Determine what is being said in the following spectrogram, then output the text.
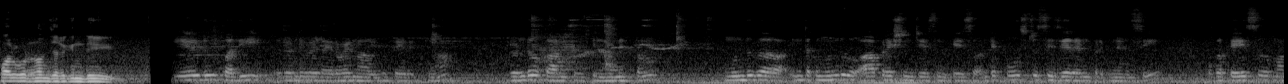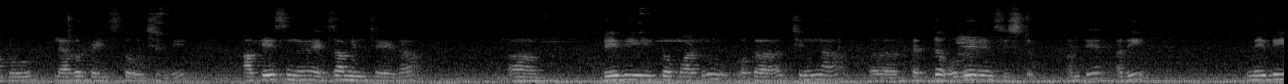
పాల్గొనడం జరిగింది. ఏడు పది రెండు వేల ఇరవై నాలుగు తేదీన రెండో కాన్పుకి నిమిత్తం ముందుగా ఇంతకు ముందు ఆపరేషన్ చేసిన కేసు అంటే పోస్ట్ సిజేరియన్ ప్రెగ్నెన్సీ ఒక కేసు మాకు లేబర్ పెయిన్స్తో వచ్చింది. ఆ కేసును ఎగ్జామిన్ చేయగా బేబీతో పాటు ఒక చిన్న పెద్ద ఒవేరియన్ సిస్ట్ అంటే అది మేబీ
